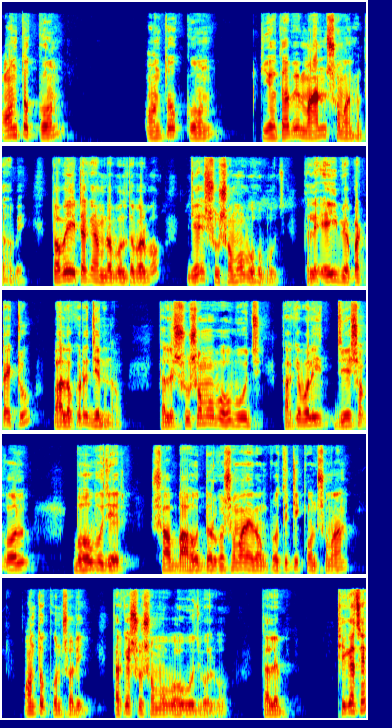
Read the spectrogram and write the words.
অন্তঃকোণ অন্তঃকোণ কী হতে হবে? মান সমান হতে হবে। তবে এটাকে আমরা বলতে পারব যে সুষম বহুভুজ। তাহলে এই ব্যাপারটা একটু ভালো করে জেনে নাও। তাহলে সুষম বহুভুজ কাকে বলি? যে সকল বহুভুজের সব বাহুর দৈর্ঘ্য সমান এবং প্রতিটি কোণ সমান অন্তঃকোণ সরি তাকে সুষম বহুভুজ বলব। তাহলে ঠিক আছে?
